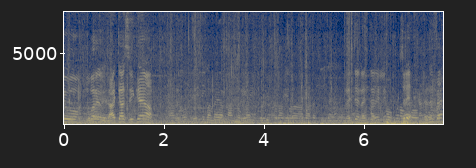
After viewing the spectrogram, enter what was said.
ನೀವು? ಬೋರೆ ಜಾ ಕ್ಯಾ ರಂಜನ್ ರಂಜನ್ ಸರಿ ರಂಜನ್ ಸರ್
